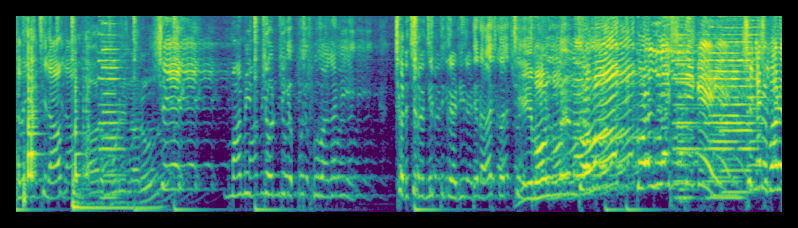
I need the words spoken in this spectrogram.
ধামে গেছিলাম। নারদ সে চন্ডিকা পুষ্প বাগানে ছোট ছোট নৃত্য করে নৃত্য নাচ করছে। কি তোমার কৈলাস থেকে সেখানে বড়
